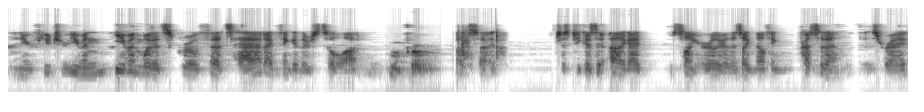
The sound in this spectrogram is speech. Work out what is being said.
in the near future. Even even with its growth that's had, I think there's still a lot of room for upside. Just because, like I was telling you earlier, there's like nothing precedent with this, right?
